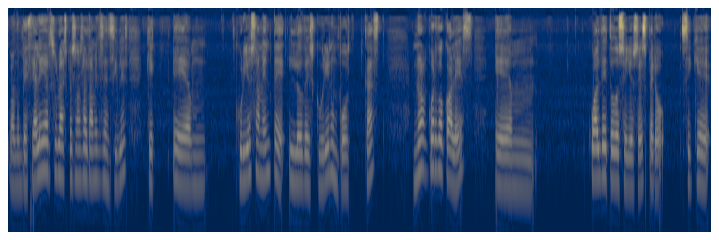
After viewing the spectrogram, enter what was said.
cuando empecé a leer sobre las personas altamente sensibles, que em, curiosamente lo descubrí en un podcast, no recuerdo cuál es, em, cuál de todos ellos es, pero sí que,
